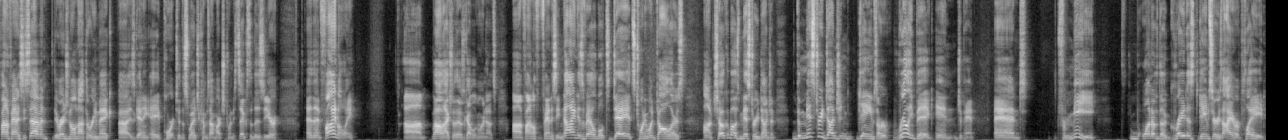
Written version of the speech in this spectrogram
Final Fantasy VII, the original, not the remake, uh, is getting a port to the Switch. Comes out March 26th of this year. And then finally, um, well, actually, there's a couple more notes. Uh, Final Fantasy IX is available today. It's $21. Um, Chocobo's Mystery Dungeon. The Mystery Dungeon games are really big in Japan. And for me, one of the greatest game series I ever played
